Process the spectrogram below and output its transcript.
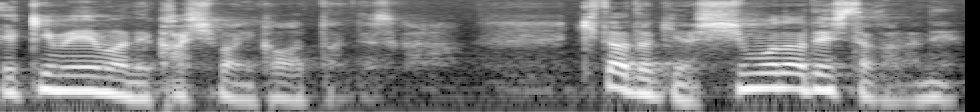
駅名まで柏に変わったんですから。来た時は下田でしたからね。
